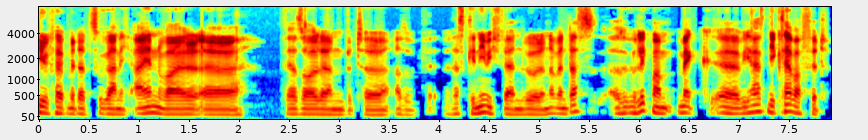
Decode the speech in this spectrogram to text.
viel fällt mir dazu gar nicht ein, weil äh, wer soll denn bitte, also wenn das genehmigt werden würde, ne? Wenn das, also überleg mal, Mac, äh, wie heißen die Cleverfit?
